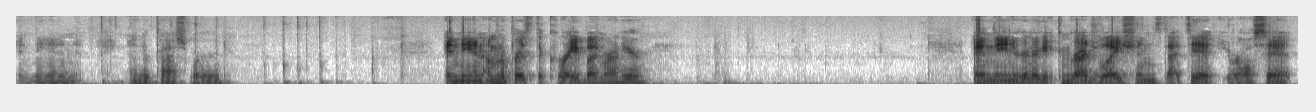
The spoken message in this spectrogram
and then another password. And then I'm going to press the create button right here. And then you're going to get congratulations. That's it. You're all set.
